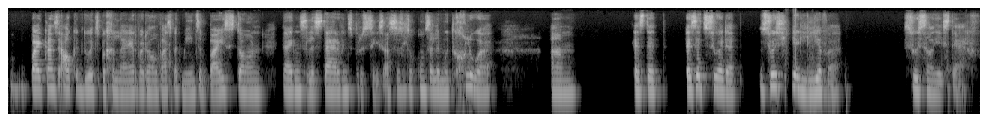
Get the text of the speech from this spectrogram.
bykans elke doodsbegeleier wat daar was wat mense bystaan tydens hulle sterwensproses, as ons, hulle moet glo, um is dit is dit so dat soos jy lewe, so sal jy sterf.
